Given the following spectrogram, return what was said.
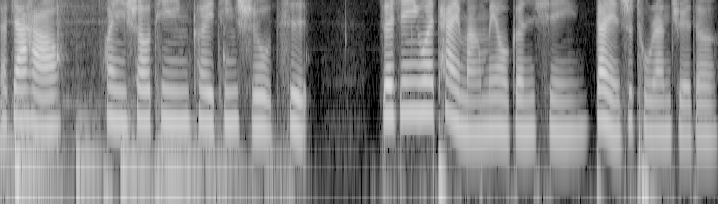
大家好，欢迎收听可以听十五次。最近因为太忙没有更新，但也是突然觉得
